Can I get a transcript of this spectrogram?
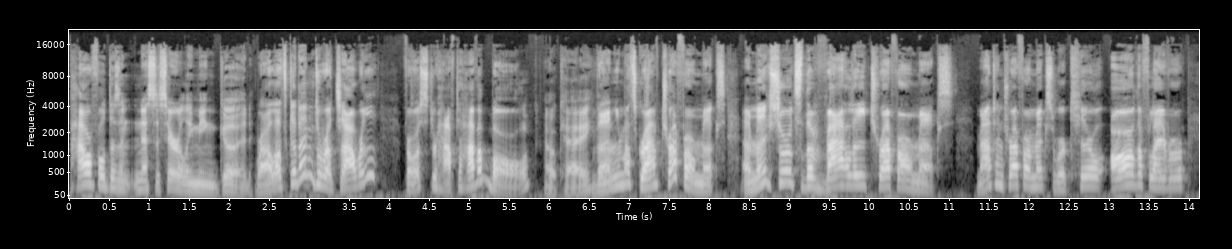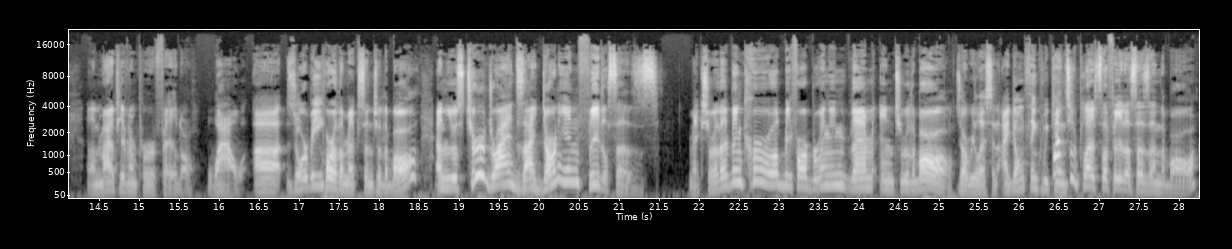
powerful doesn't necessarily mean good. Well, let's get into it, shall we? First, you have to have a bowl. Okay. Then you must grab Trefo Mix and make sure it's the Valley Trefo Mix. Mountain Trefo Mix will kill all the flavor and might even prove fatal. Wow. Uh, Zorby? Pour the mix into the bowl and use two dried Zidonian fetuses. Make sure they've been cooled before bringing them into the bowl. Zorby, listen, I don't think we can. Once you place the fetuses in the bowl,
